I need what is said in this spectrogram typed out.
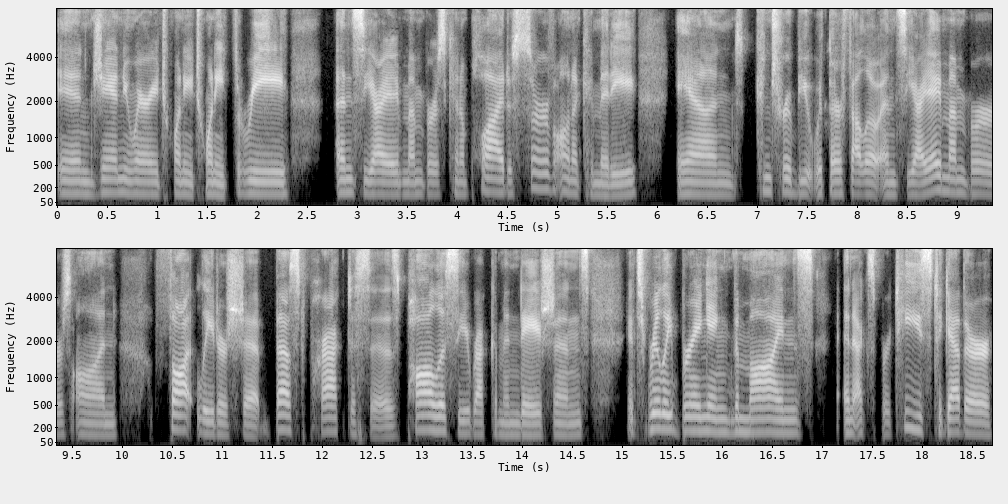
in January 2023. NCIA members can apply to serve on a committee and contribute with their fellow NCIA members on thought leadership, best practices, policy recommendations. It's really bringing the minds and expertise together.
